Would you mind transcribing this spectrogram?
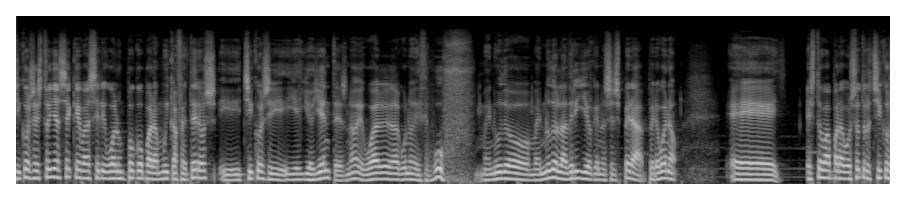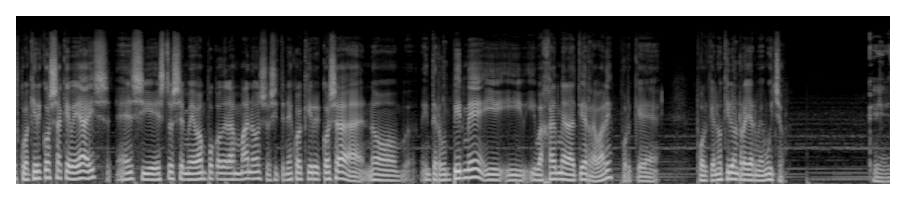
Chicos, esto ya sé que va a ser igual un poco para muy cafeteros y chicos y, oyentes, ¿no? Igual alguno dice, uff, menudo, menudo ladrillo que nos espera. Pero bueno, eh, esto va para vosotros, chicos. Cualquier cosa que veáis, eh, si esto se me va un poco de las manos o si tenéis cualquier cosa, no interrumpirme y, y, y bajadme a la tierra, ¿vale? Porque, porque no quiero enrollarme mucho. Que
